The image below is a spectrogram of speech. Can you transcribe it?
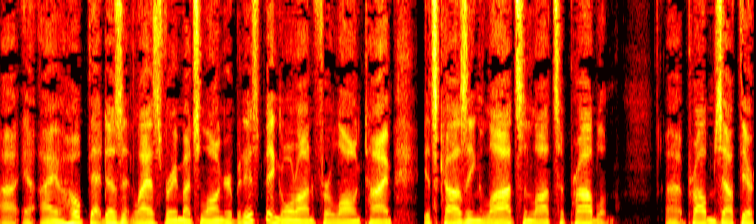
Uh, I hope that doesn't last very much longer, but it's been going on for a long time. It's causing lots and lots of problem. Uh, problems out there.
